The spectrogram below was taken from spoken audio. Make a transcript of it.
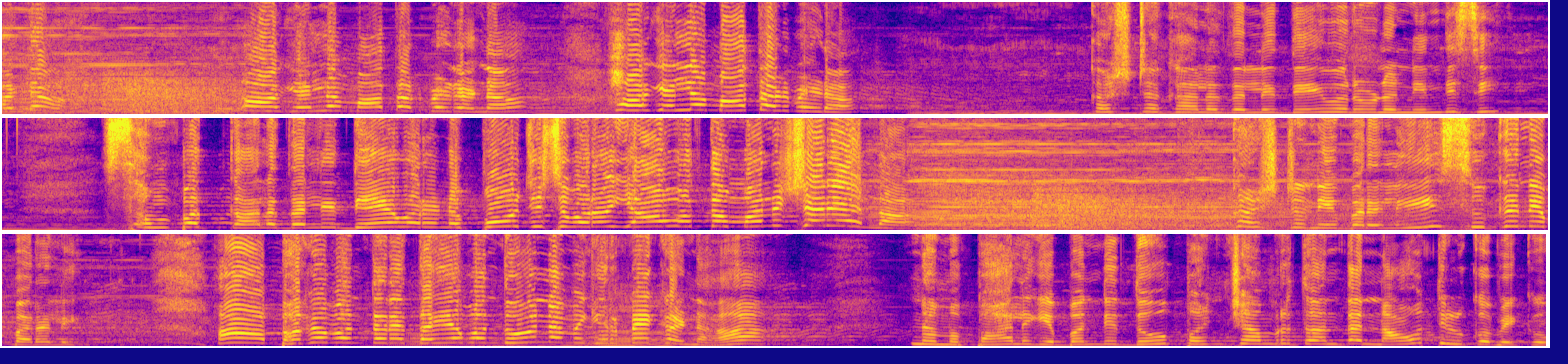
ಅಣ್ಣ ಹಾಗೆಲ್ಲ ಮಾತಾಡಬೇಡ. ಕಷ್ಟ ಕಾಲದಲ್ಲಿ ದೇವರನ್ನು ನಿಂದಿಸಿ ಸಂಪತ್ ಕಾಲದಲ್ಲಿ ದೇವರನ್ನು ಪೂಜಿಸುವರು ಯಾವತ್ತ ಮನುಷ್ಯರೇ ಅಲ್ಲ. ಕಷ್ಟನೇ ಬರಲಿ, ಸುಖನೇ ಬರಲಿ. ಆ ಭಗವಂತನ ದಯ ಬಂದು ನಮಗಿರ್ಬೇಕಣ್ಣ. ನಮ್ಮ ಪಾಲಿಗೆ ಬಂದಿದ್ದು ಪಂಚಾಮೃತ ಅಂತ ನಾವು ತಿಳ್ಕೋಬೇಕು.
